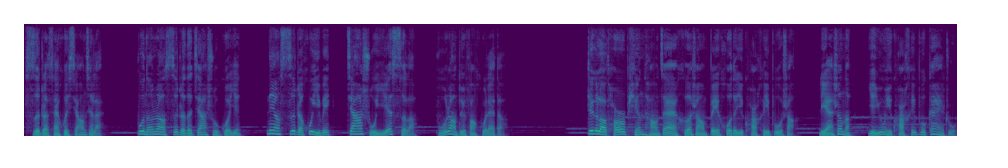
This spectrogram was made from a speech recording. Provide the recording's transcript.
死者才会想起来，不能让死者的家属过阴，那样死者会以为家属也死了，不让对方回来的。这个老头平躺在和尚背后的一块黑布上，脸上呢也用一块黑布盖住，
